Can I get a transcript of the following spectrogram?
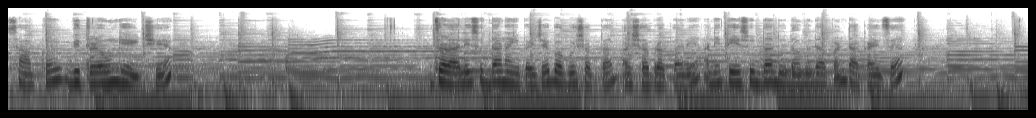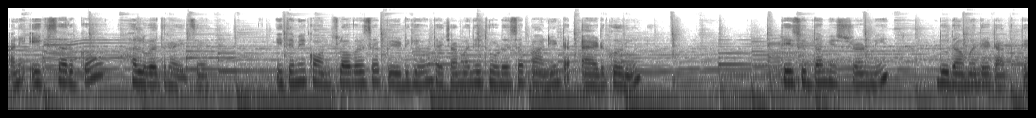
साखर वितळवून घ्यायची आहे. जळालीसुद्धा नाही पाहिजे बघू शकतात अशा प्रकारे आणि ते सुद्धा दुधामध्ये आपण टाकायचं आहे आणि एकसारखं हलवत राहायचं आहे इथे मी कॉर्नफ्लॉवरचं पीठ घेऊन त्याच्यामध्ये थोडंसं पाणी ॲड करून ते सुद्धा मिश्रण मी दुधामध्ये टाकते.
